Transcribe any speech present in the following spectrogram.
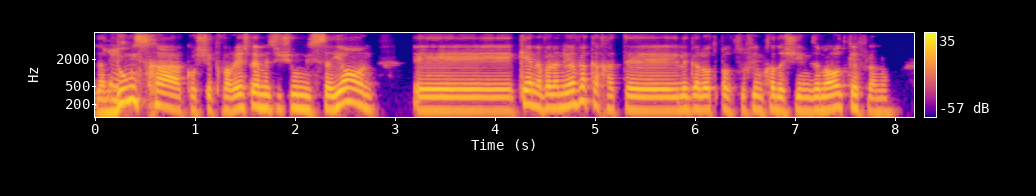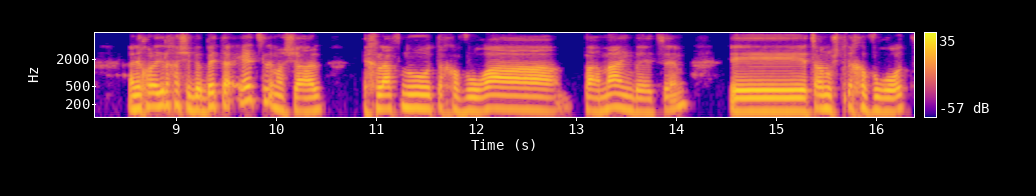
למדו כן. משחק, או שכבר יש להם איזשהו ניסיון, אה, כן, אבל אני אוהב לקחת, אה, לגלות פרצופים חדשים, זה מאוד כיף לנו. אני יכול להגיד לך שבבית העץ, למשל, החלפנו את החבורה פעמיים בעצם, יצרנו שתי חבורות,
